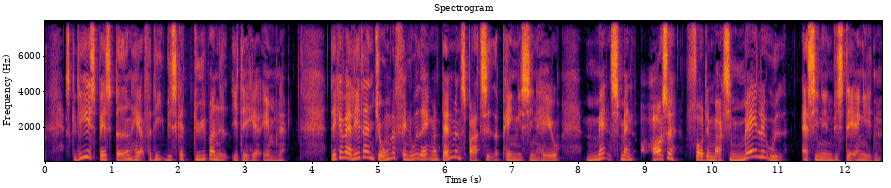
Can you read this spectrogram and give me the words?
Jeg skal lige spidse baden her, fordi vi skal dybere ned i det her emne. Det kan være lidt af en jungle at finde ud af, hvordan man sparer tid og penge i sin have, mens man også får det maksimale ud af sin investering i den.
